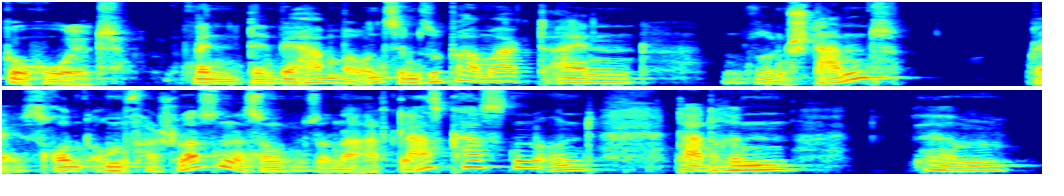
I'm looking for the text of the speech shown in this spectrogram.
geholt. Wenn, denn wir haben bei uns im Supermarkt einen, so einen Stand, der ist rundum verschlossen, das ist so, so eine Art Glaskasten und da drin ähm,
